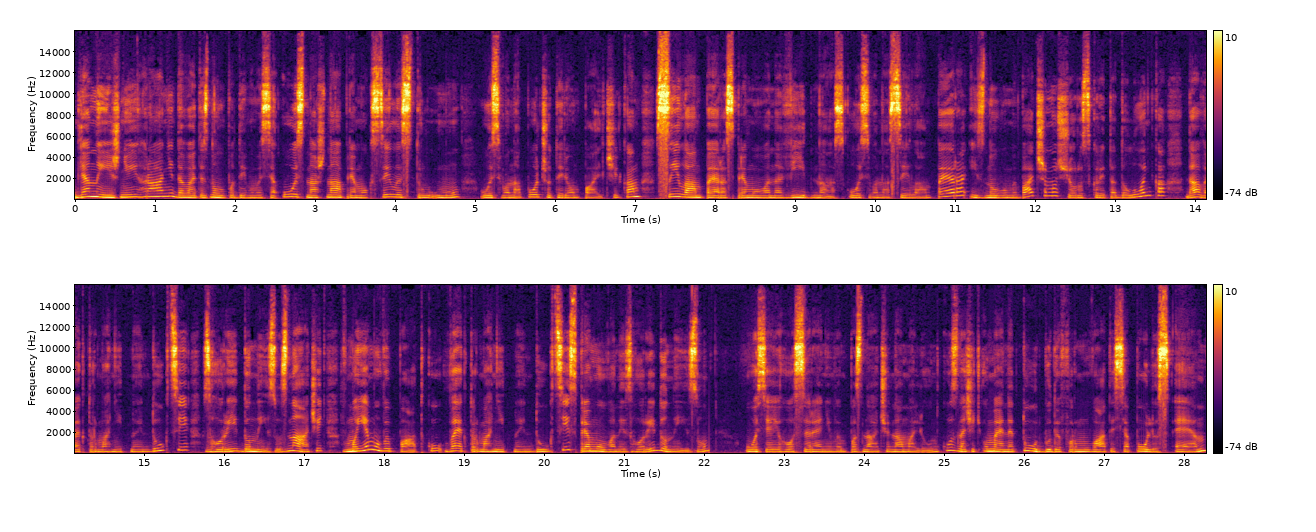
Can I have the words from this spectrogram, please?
Для нижньої грані, давайте знову подивимося, ось наш напрямок сили струму, ось вона по чотирьом пальчикам. Сила ампера спрямована від нас, ось вона сила ампера, і знову ми бачимо, що розкрита долонька, да, вектор магнітної індукції згори донизу. Значить, в моєму випадку вектор магнітної індукції спрямований згори донизу. Ось я його сиренєвим позначу на малюнку. Значить, у мене тут буде формуватися полюс N,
